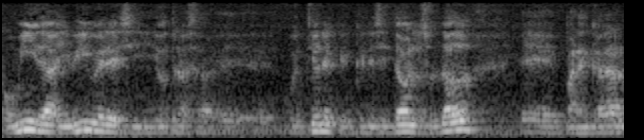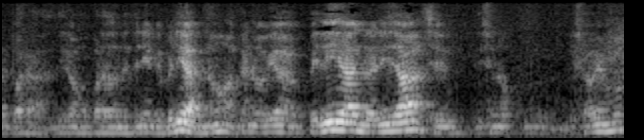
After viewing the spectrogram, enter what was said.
comida y víveres y otras eh, cuestiones que, necesitaban los soldados eh, para encarar para, digamos, para donde tenían que pelear, ¿no? Acá no había pelea en realidad, eso no sabemos,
